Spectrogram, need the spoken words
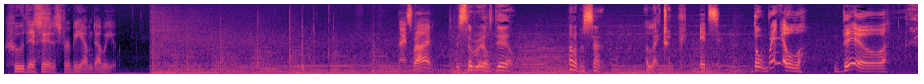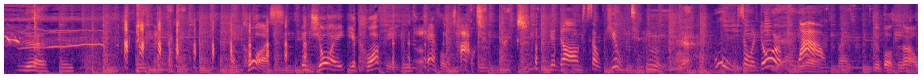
who this is for BMW. Nice ride. It's the real deal. 100% electric. It's the real deal. Yeah. Of course. Enjoy your coffee. Careful, it's hot. Thanks. Your dog's so cute. Hmm, yeah. Ooh, so adorable. wow. We both know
